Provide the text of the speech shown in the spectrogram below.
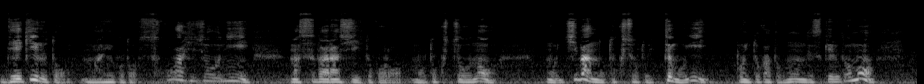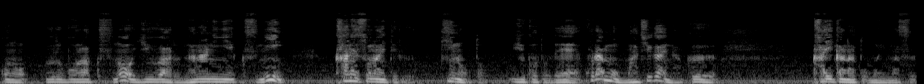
できるということ。そこが非常に、ま、素晴らしいところ、もう特徴の、もう一番の特徴と言ってもいいポイントかと思うんですけれども、このウルボラックスの UR72X に兼ね備えている機能ということで、これはもう間違いなく買いかなと思います。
